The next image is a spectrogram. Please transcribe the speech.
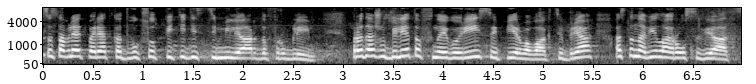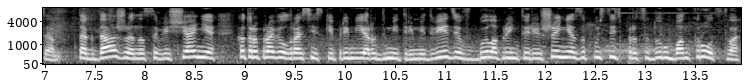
составляет порядка 250 миллиардов рублей. Продажу билетов на его рейсы рейсы 1 октября остановила Росавиация. Тогда же на совещании, которое провел российский премьер Дмитрий Медведев, было принято решение запустить процедуру банкротства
